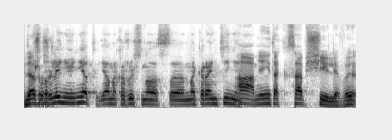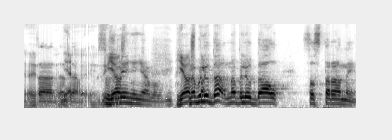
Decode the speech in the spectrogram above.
К даже... сожалению, нет. Я нахожусь у нас э, на карантине. А, мне не так сообщили. Вы... э, да, да, я- да. К я уж- сожалению, не был. я уж Наблюда- Наблюдал со стороны.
